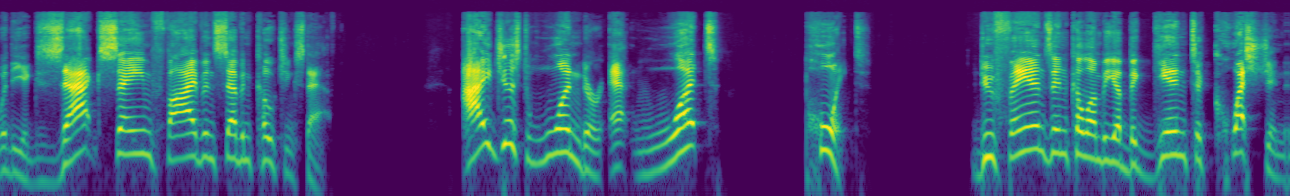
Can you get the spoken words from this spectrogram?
with the exact same five and seven coaching staff. I just wonder at what point do fans in Columbia begin to question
